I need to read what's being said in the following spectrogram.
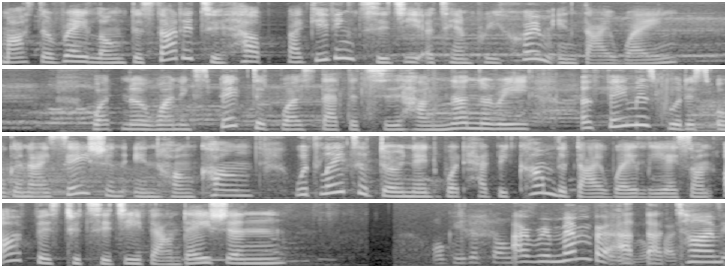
Master Ray Long decided to help by giving Tzu a temporary home in Tai Wai. What no one expected was that the Tzu Hang Nunnery, a famous Buddhist organization in Hong Kong, would later donate what had become the Tai Wai Liaison Office to Tzu Foundation. I remember at that time,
